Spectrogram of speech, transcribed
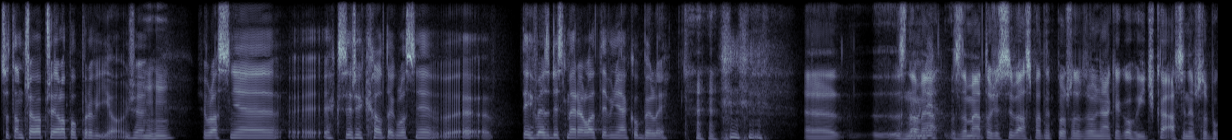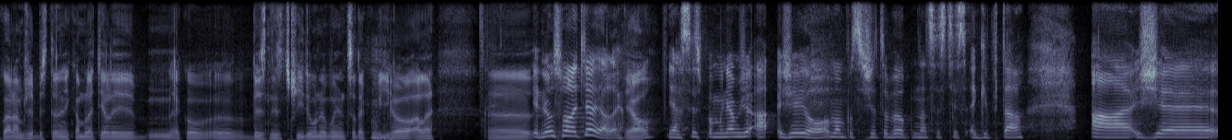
co tam třeba přijela poprvé, jo, že, Mhm. že vlastně, jak jsi říkal, tak vlastně eh, ty hvězdy jsme relativně jako byli. Eh, Znamená, znamená to, že si vás pak pořádal nějak jako hýčka? Asi nepředpokládám, že byste někam letěli mm, jako eh, business třídou nebo něco takového, ale eh, Jednou jsme letěli, ale jo? já si vzpomínám, že, a, že jo, mám pocit, že to bylo na cestě z Egypta a že eh,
